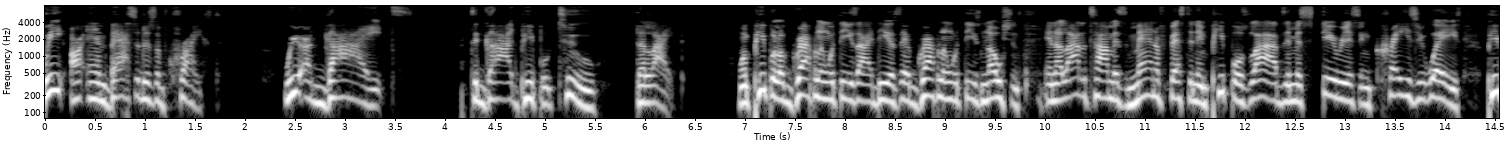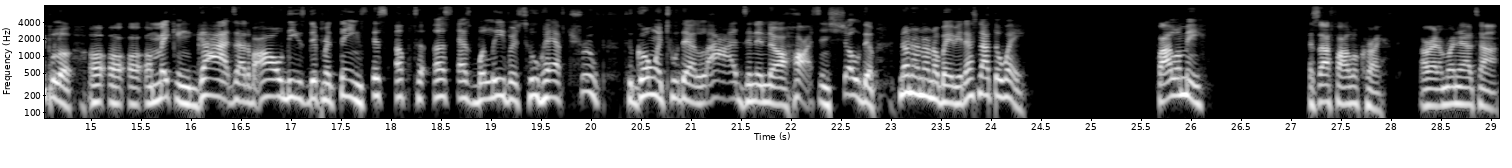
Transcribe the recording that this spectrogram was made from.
We are ambassadors of Christ. We are guides to guide people to the light. When people are grappling with these ideas, they're grappling with these notions. And a lot of time it's manifesting in people's lives in mysterious and crazy ways. People are, are, are, are making gods out of all these different things. It's up to us as believers who have truth to go into their lives and in their hearts and show them, no, no, no, no, baby, that's not the way. Follow me as I follow Christ. All right, I'm running out of time.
